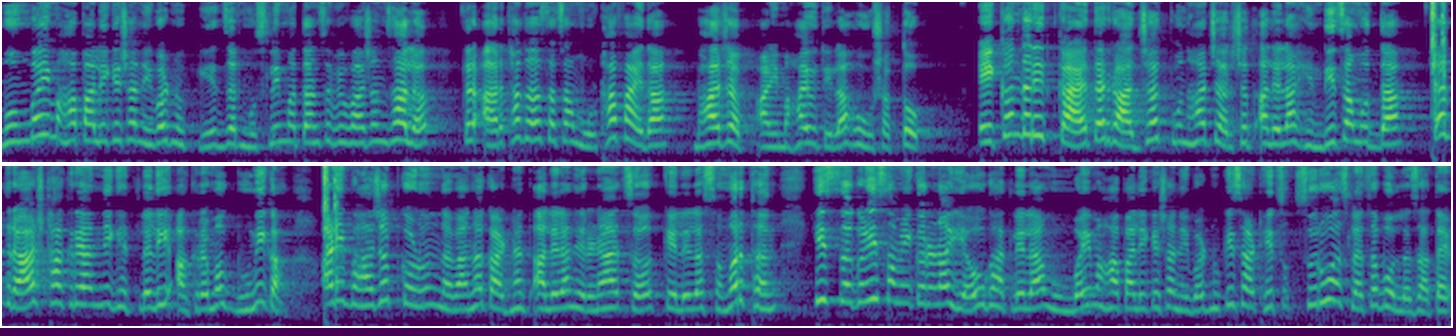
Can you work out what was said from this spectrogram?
मुंबई महापालिकेच्या निवडणुकीत जर मुस्लिम मतांचं विभाजन झालं तर अर्थातच त्याचा मोठा फायदा भाजप आणि महायुतीला होऊ शकतो. एकंदरीत काय तर राज्यात पुन्हा चर्चेत आलेला हिंदीचा मुद्दा त्यात राज ठाकरे यांनी घेतलेली आक्रमक भूमिका आणि भाजपकडून नव्यानं काढण्यात आलेल्या निर्णयाचं केलेलं समर्थन ही सगळी समीकरणं येऊ घातलेल्या मुंबई महापालिकेच्या निवडणुकीसाठीच सुरू असल्याचं बोललं जात आहे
